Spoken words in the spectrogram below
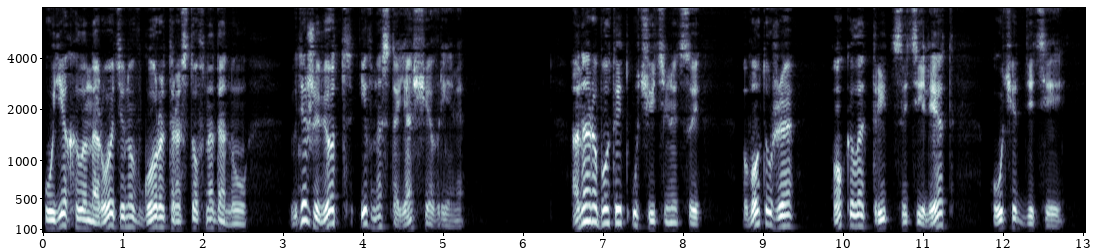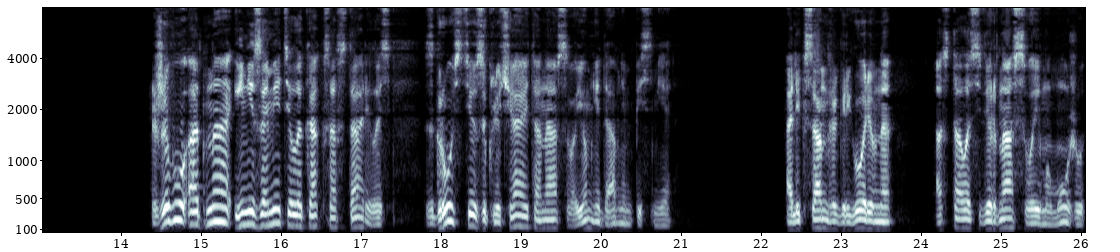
уехала на родину в город Ростов-на-Дону, где живет и в настоящее время. Она работает учительницей, вот уже около 30 лет учит детей. «Живу одна и не заметила, как состарилась», с грустью заключает она в своем недавнем письме. Александра Григорьевна осталась верна своему мужу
